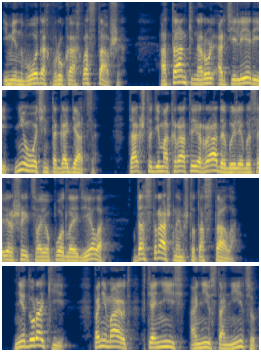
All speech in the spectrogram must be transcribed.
и Минводах в руках восставших. А танки на роль артиллерии не очень-то годятся. Так что демократы рады были бы совершить свое подлое дело, да страшно им что-то стало. Не дураки. Понимают, втянись они в станицу,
